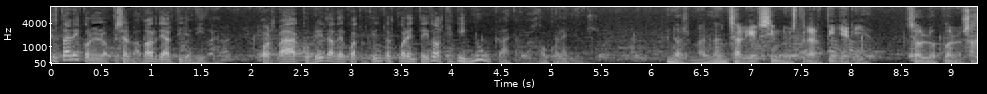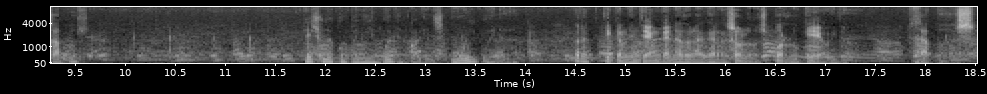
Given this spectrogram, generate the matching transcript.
Estaré con el observador de artillería. Os va a cubrir la del 442 y nunca trabajo con ellos. Nos mandan salir sin nuestra artillería. ¿Solo con los japos? Es una compañía buena, Collins. Muy buena. Prácticamente han ganado la guerra solos, por lo que he oído. Japos.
